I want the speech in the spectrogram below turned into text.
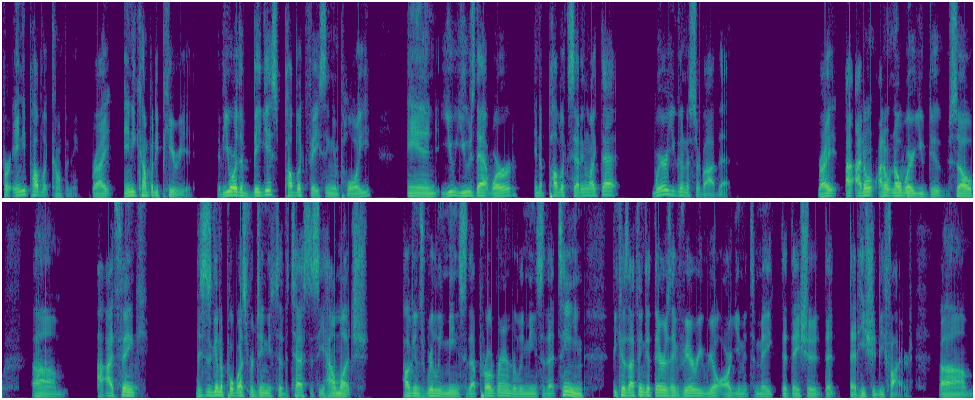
for any public company, right, any company, period, if you are the biggest public facing employee and you use that word in a public setting like that, where are you going to survive that? Right. I, I, don't I don't know where you do. So um I, I think this is going to put West Virginia to the test to see how much Huggins really means to that program, really means to that team, because I think that there is a very real argument to make that they should that that he should be fired. Um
